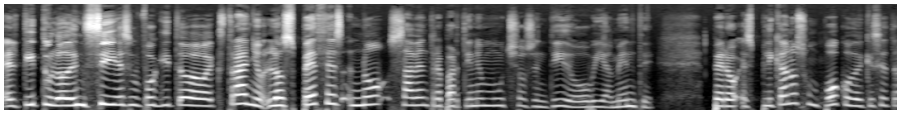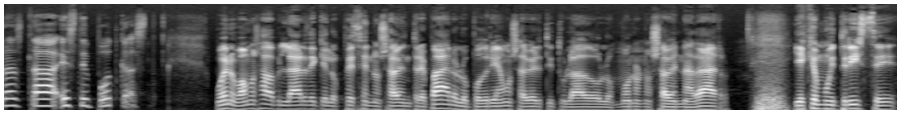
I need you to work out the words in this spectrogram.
El título en sí es un poquito extraño. Los peces no saben trepar. Tiene mucho sentido, obviamente. Pero explícanos un poco de qué se trata este podcast. Bueno, vamos a hablar de que los peces no saben trepar, o lo podríamos haber titulado Los monos no saben nadar. Y es que es muy triste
